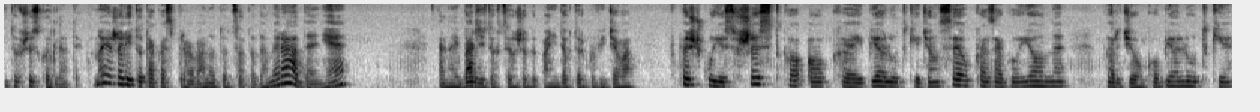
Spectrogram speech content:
I to wszystko dlatego. No jeżeli to taka sprawa, no to co, to damy radę, nie? A najbardziej to chcę, żeby pani doktor powiedziała, w pyszczku jest wszystko ok, bialutkie dziąsełka zagojone, gardziołko bialutkie.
